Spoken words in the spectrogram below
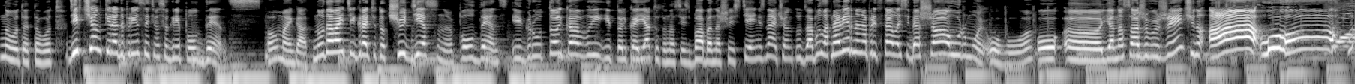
ну вот это вот. Девчонки, рады приветствовать вас в игре Pole Dance. О май гад. Ну давайте играть эту чудесную Pole Dance игру. Только вы и только я. Тут у нас есть баба на шесте. Я не знаю, что она тут забыла. Наверное, она представила себя шаурмой. Ого. О, э, я насаживаю женщину. А, о, смотри.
